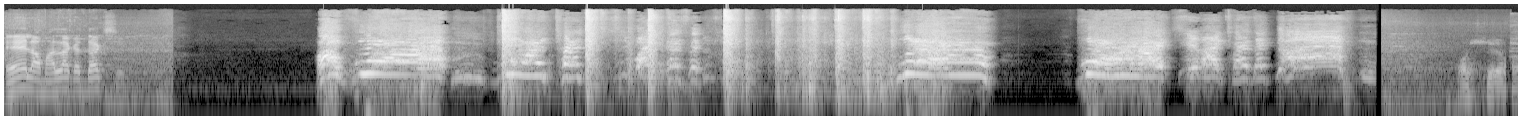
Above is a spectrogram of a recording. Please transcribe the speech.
Έλα μαλάκα, εντάξει. Όχι ρε μα.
